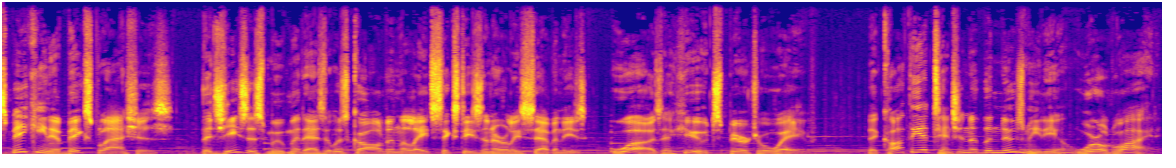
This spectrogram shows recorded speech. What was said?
Speaking of big splashes, the Jesus movement, as it was called in the late 60s and early 70s, was a huge spiritual wave that caught the attention of the news media worldwide.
